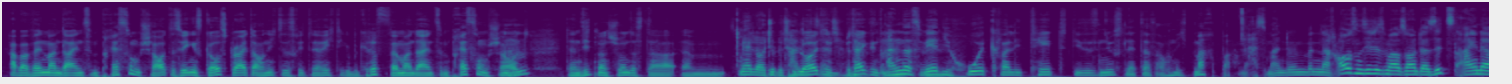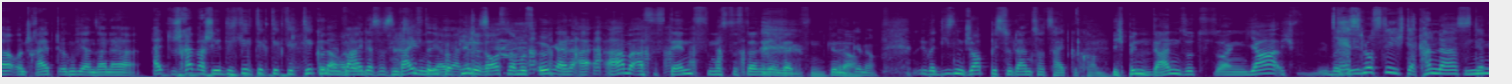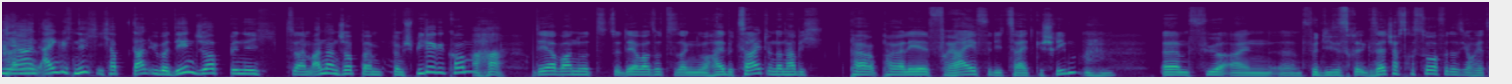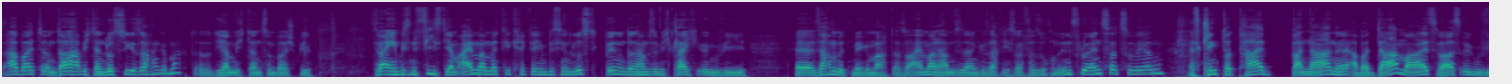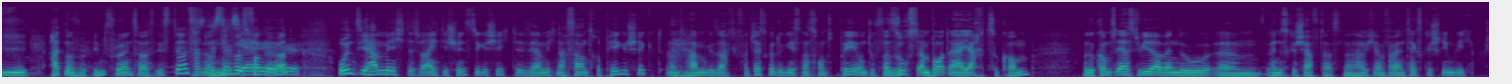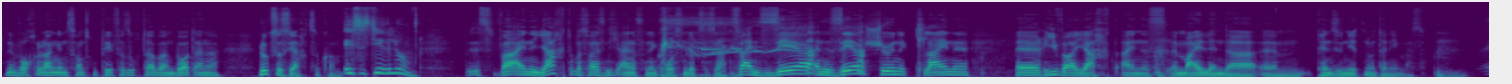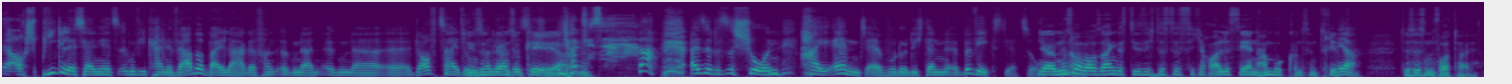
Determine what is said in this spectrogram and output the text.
Aber wenn man da ins Impressum schaut, deswegen ist Ghostwriter auch nicht das, der richtige Begriff, wenn man da ins Impressum schaut, mhm. dann sieht man schon, dass da ähm, mehr Leute beteiligt Leute sind. Beteiligt sind. Mhm. Anders wäre die hohe Qualität dieses Newsletters auch nicht machbar. Das man, nach außen sieht es mal so, und da sitzt einer und schreibt irgendwie an seiner alten Schreibmaschine tick, tick, tick, tick, tick, tick genau, und in Wahrheit, das ist ein reißt Team. er die Papiere ja, raus, und dann muss irgendeine arme Assistenz muss das dann übersetzen. Genau. Ja, genau. Über diesen Job bist du dann zur Zeit gekommen. Ich bin mhm. dann sozusagen, ja, ich über Der ist lustig, der kann das, der ja, kann Nein, eigentlich nicht. Ich habe dann über den Job bin ich zu einem anderen Job beim, beim Spiegel gekommen. Aha. Der war nur, der war sozusagen nur halbe Zeit und dann habe ich par parallel frei für die Zeit geschrieben. Mhm. Ähm, für ein, äh, für dieses Gesellschaftsressort, für das ich auch jetzt arbeite. Und da habe ich dann lustige Sachen gemacht. Also die haben mich dann zum Beispiel, das war eigentlich ein bisschen fies, die haben einmal mitgekriegt, dass ich ein bisschen lustig bin und dann haben sie mich gleich irgendwie äh, Sachen mit mir gemacht. Also einmal haben sie dann gesagt, ich soll versuchen, Influencer zu werden. Das klingt total Banane, aber damals war es irgendwie, hat man so Influencer, was ist das? Was Noch nie das? was ja, von gehört. Ja, ja. Und sie haben mich, das war eigentlich die schönste Geschichte, sie haben mich nach Saint-Tropez geschickt und mhm. haben gesagt, Francesco, du gehst nach Saint-Tropez und du versuchst an Bord einer Yacht zu kommen. Und du kommst erst wieder, wenn du, ähm, wenn du es geschafft hast. Und dann habe ich einfach einen Text geschrieben, wie ich eine Woche lang in Saint-Tropez versucht habe, an Bord einer Luxusjacht zu kommen. Ist es dir gelungen? Es war eine Yacht, aber es war jetzt nicht eine von den großen Luxusjachten. Es war ein sehr, eine sehr schöne kleine äh, Riva-Yacht eines äh, Mailänder ähm, pensionierten Unternehmers. Mhm. Ja, auch Spiegel ist ja jetzt irgendwie keine Werbebeilage von irgendeiner, irgendeiner äh, Dorfzeitung. Die sind sondern ganz das okay, ist, ja. das, also das ist schon High-End, äh, wo du dich dann äh, bewegst jetzt so. Ja, muss Genau. man aber auch sagen, dass die sich, dass das sich auch alles sehr in Hamburg konzentriert. Ja. Das ist ein Vorteil.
